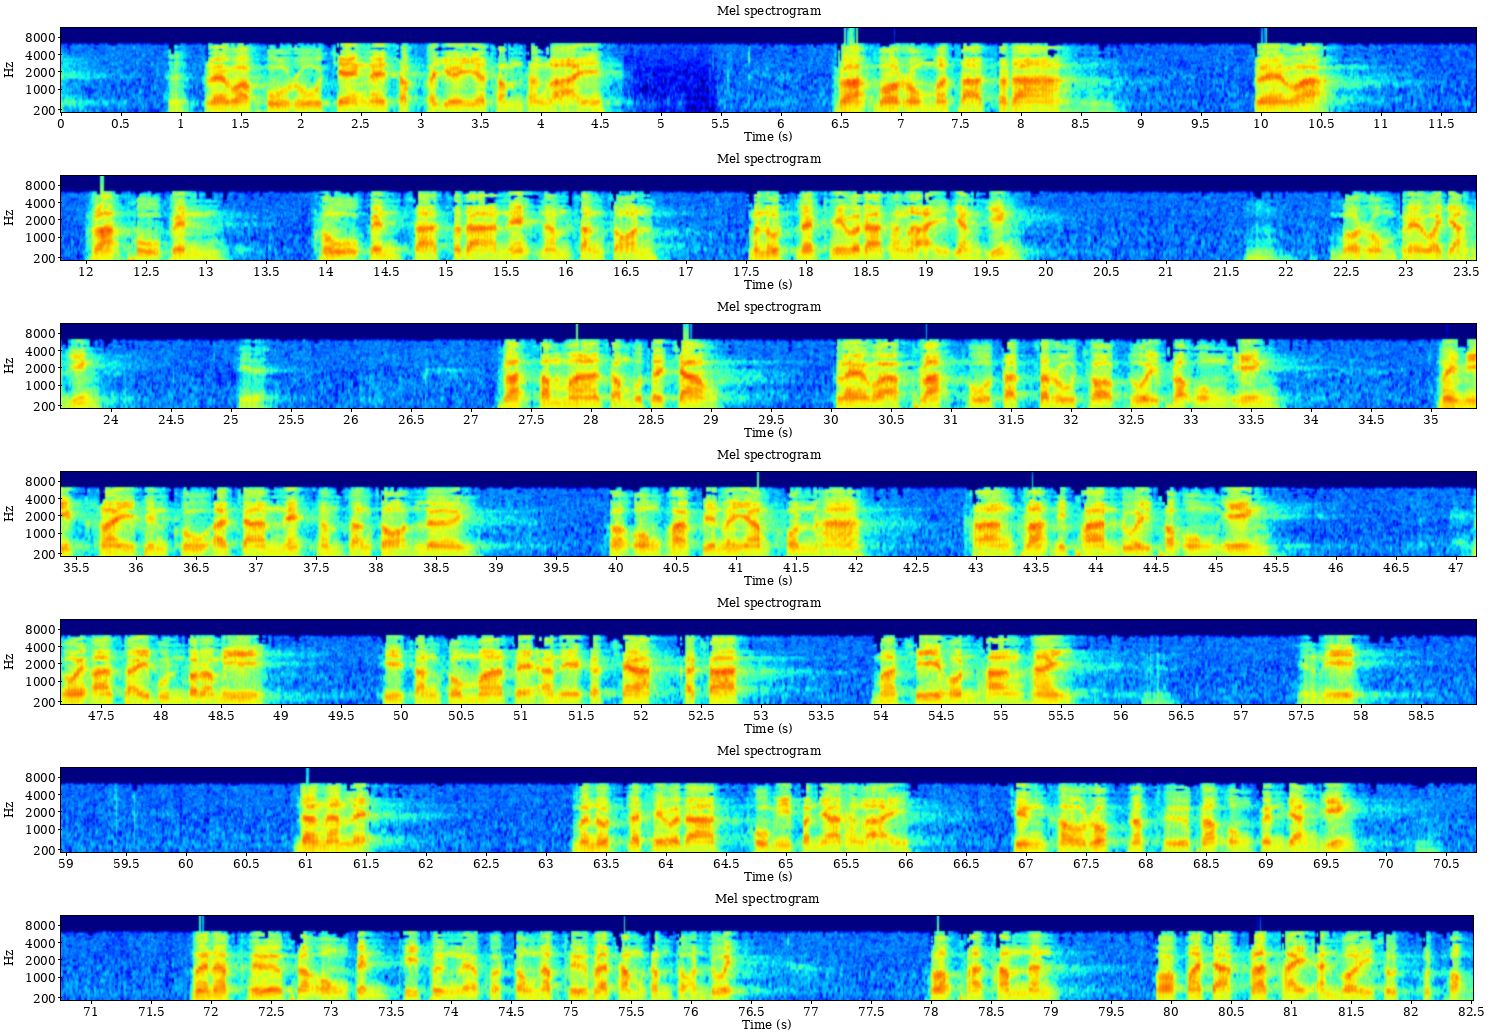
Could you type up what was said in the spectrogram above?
แปลว่าผู้รู้แจ้งในสัพพเยยธรรมทั้งหลาย พระบรมศาสดา แปลว่า พระผู้เป็นครูเป็นศาสดาแนะนำสั่งสอน มนุษย์และเทวดาทั้งหลายอย่างยิ่งบรมแปลว่าอย่างยิ่ง นี่แหละ พระสัมมาสัมพุทธเจ้า แปลว่าพระผู้ตัดสรู้ชอบด้วยพระองค์เอง ไม่มีใครเป็นครูอาจารย์แนะนำสั่งสอนเลย พระองค์ภาคเพียรพยายามค้นหาทางพระนิพพานด้วยพระองค์เอง โดยอาศัยบุญบารรมีที่สั่งสมมาแต่อเนกชาติกชาติ มาชี้หนทางให้ อย่างนี้ ดังนั้นแหละ มนุษย์และเทวดาผู้มีปัญญาทั้งหลาย จึงเคารพนับถือพระองค์เป็นอย่างยิ่ง เมื่อนับถือพระองค์เป็นที่พึ่งแล้วก็ต้องนับถือพระธรรมคำสอนด้วย เพราะพระธรรมนั้นออกมาจากพระไทยอันบริสุทธิ์พุทธผ่อง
